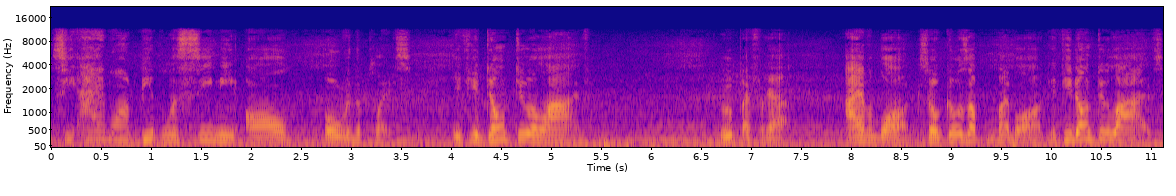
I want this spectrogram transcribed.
See, I want people to see me all over the place. If you don't do a live, oop, I forgot. I have a blog, so it goes up my blog. If you don't do lives,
